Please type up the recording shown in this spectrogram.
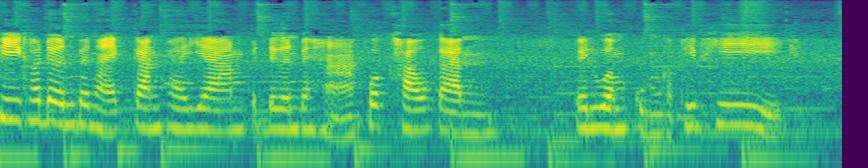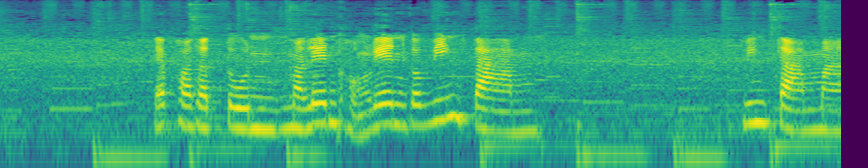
พี่ๆเขาเดินไปไหนกันพยายามเดินไปหาพวกเขากัน ไปรวมกลุ่มกับพี่ๆแล้วพอสตูนมาเล่นของเล่นก็วิ่งตาม วิ่งตามมา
